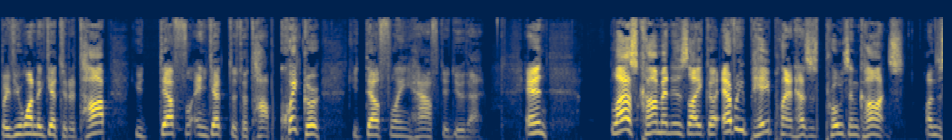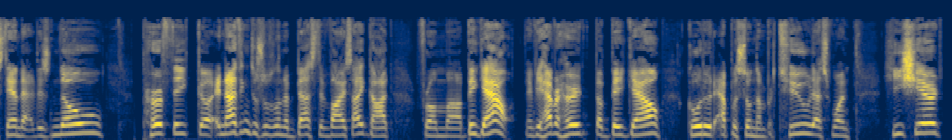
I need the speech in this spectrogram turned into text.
But if you want to get to the top, you definitely and get to the top quicker. You definitely have to do that. And last comment is like uh, every pay plan has its pros and cons. Understand that there's no perfect. Uh, and I think this was one of the best advice I got from uh, Big Al. If you haven't heard of Big Al, go to episode number two. That's when he shared.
